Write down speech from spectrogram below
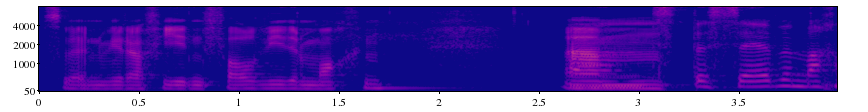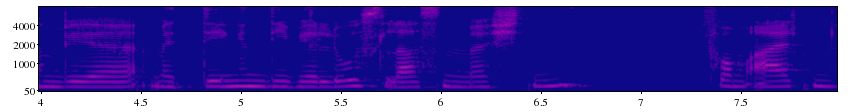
Das werden wir auf jeden Fall wieder machen. Ähm, und dasselbe machen wir mit Dingen, die wir loslassen möchten vom alten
